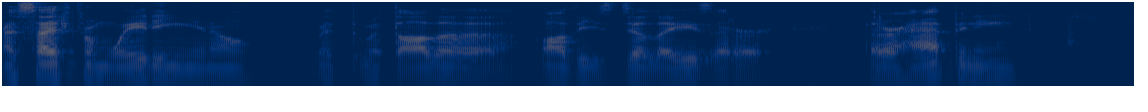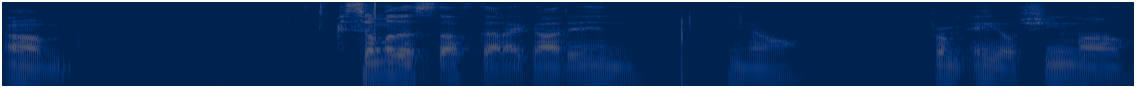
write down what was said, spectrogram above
aside from waiting, you know, with with all the all these delays that are that are happening, um, some of the stuff that I got in you know, from Aoshima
